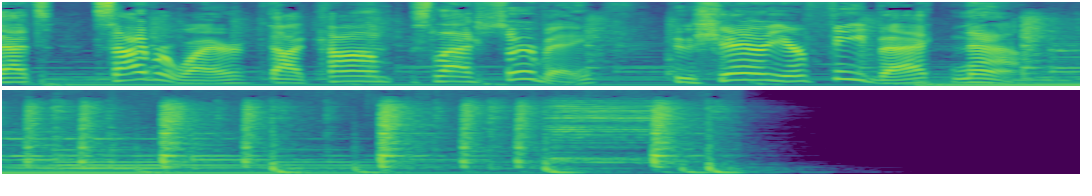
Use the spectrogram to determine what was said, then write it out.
That's cyberwire.com slash survey to share your feedback now.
